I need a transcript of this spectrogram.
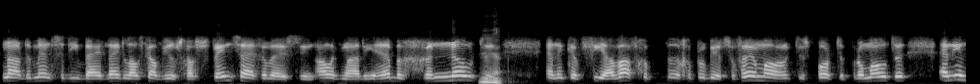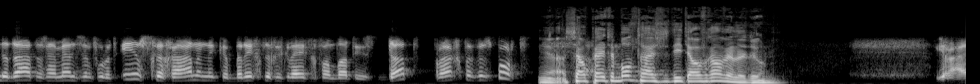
Nou, de mensen die bij het Nederlands kampioenschap sprint zijn geweest in Alkmaar, die hebben genoten. En ik heb via WAF eh, geprobeerd zoveel mogelijk de sport te promoten. En inderdaad, er zijn mensen voor het eerst gegaan en ik heb berichten gekregen van wat is dat prachtige sport. ja. Zou Peter Bondhuis het niet overal willen doen? Ja,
